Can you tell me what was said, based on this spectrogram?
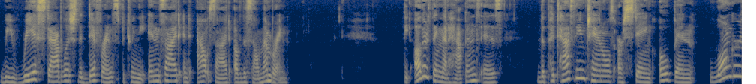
We reestablish the difference between the inside and outside of the cell membrane. The other thing that happens is the potassium channels are staying open longer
